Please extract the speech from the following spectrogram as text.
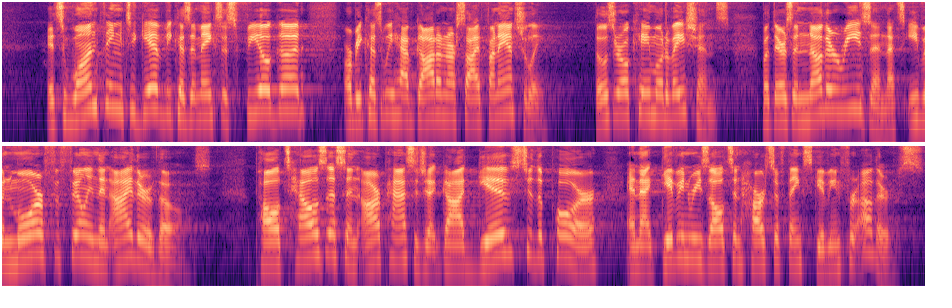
it's one thing to give because it makes us feel good or because we have God on our side financially. Those are okay motivations. But there's another reason that's even more fulfilling than either of those. Paul tells us in our passage that God gives to the poor and that giving results in hearts of thanksgiving for others.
